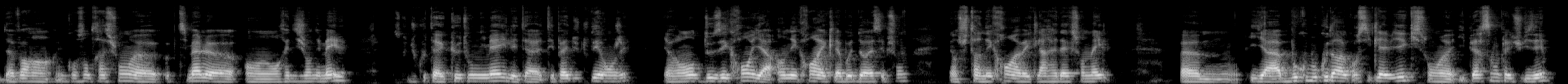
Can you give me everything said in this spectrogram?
d'avoir une concentration optimale en, rédigeant des mails parce que du coup, t'as que ton email et t'es pas du tout dérangé. Il y a vraiment deux écrans. Il y a un écran avec la boîte de réception et ensuite un écran avec la rédaction de mail. Euh, il y a beaucoup beaucoup de raccourcis clavier qui sont euh, hyper simples à utiliser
